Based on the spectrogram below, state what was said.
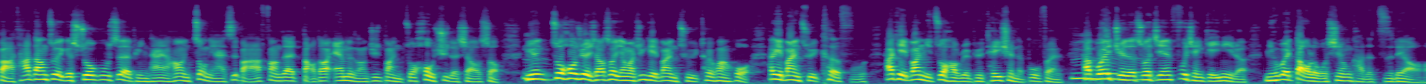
把它当做一个说故事的平台，然后你重点还是把它放在导到 Amazon 去帮你做后续的销售，因为做后续的销售，亚马逊可以帮你处理退换货，它可以帮你处理客服，他可以帮你做好 reputation 的部分，他不会觉得说今天付钱给你了，你会不会盗了我信用卡的资料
